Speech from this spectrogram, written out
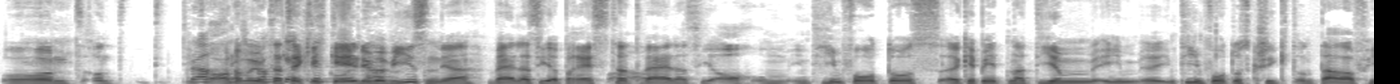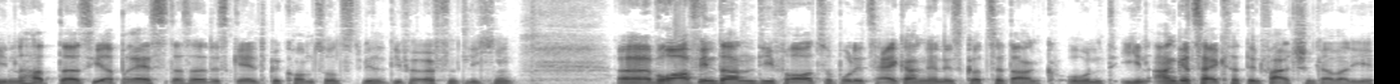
Und, und die, Brauch- Frauen haben ihm tatsächlich Geld Geld überwiesen, ja, weil er sie erpresst hat, Wow. weil er sie auch um Intimfotos äh, gebeten hat, die haben ihm äh, Intimfotos geschickt und daraufhin hat er sie erpresst, dass er das Geld bekommt, sonst wird er die veröffentlichen. Äh, woraufhin dann die Frau zur Polizei gegangen ist, Gott sei Dank, und ihn angezeigt hat, den falschen Gavalier.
